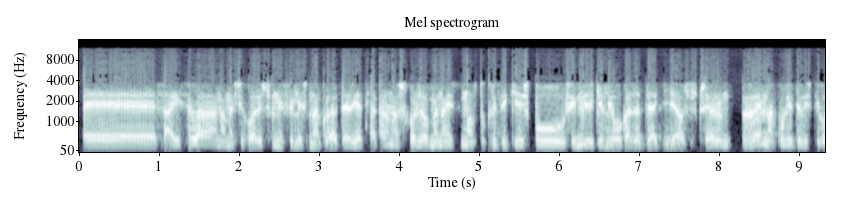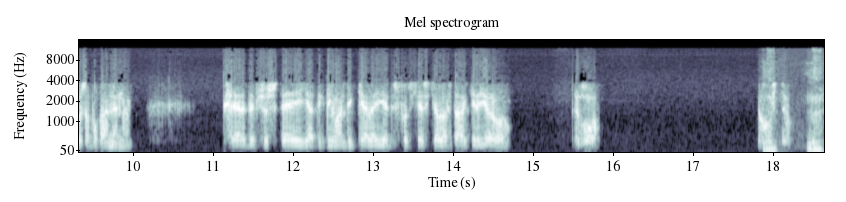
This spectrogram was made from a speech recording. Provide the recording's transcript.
Ε, θα ήθελα να με συγχωρήσουν οι φίλοι στην Ακροατέ γιατί θα κάνω ένα σχόλιο με ένα αίσθημα αυτοκριτικής που θυμίζει και λίγο καζατζάκι για όσους ξέρουν. Δεν ακούγεται δυστυχώς από κανέναν. Ξέρετε ποιος φταίει για την κλιματική αλλαγή, για τις φωτιές και όλα αυτά, κύριε Γιώργο; Εγώ. Εγώ ναι. φταίω. Ναι.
